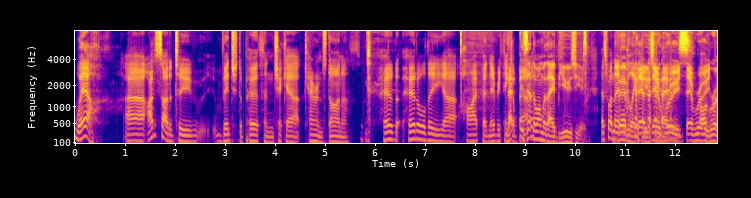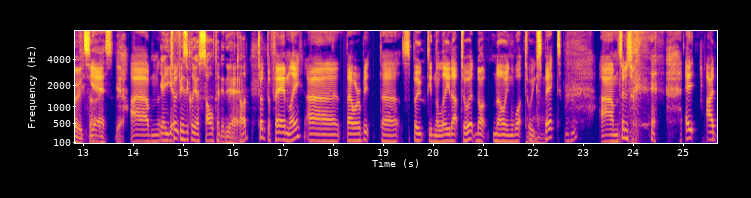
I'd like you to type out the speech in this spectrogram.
wow. Uh, I decided to venture to Perth and check out Karen's Diner. Heard heard all the uh, hype and everything That, about is that it. the one where they abuse you? That's when they're verbally they're, abuse you, they're rude. They're rude. Oh, rude. rude, sorry. Yes. Yeah. Um, Yeah, you get took, physically assaulted in Yeah. there, Todd. took the family. Uh, they were a bit uh, spooked in the lead up to it, not knowing what to expect. Um, so as it, I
